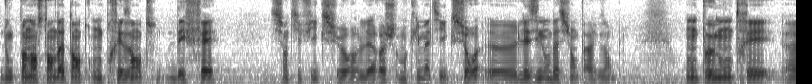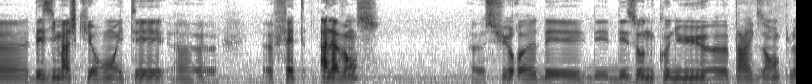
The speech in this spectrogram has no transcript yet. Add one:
Donc pendant ce temps d'attente, on présente des faits scientifiques sur les réchauffements climatiques, sur euh, les inondations par exemple. On peut montrer euh, des images qui auront été euh, faites à l'avance sur des, zones connues, par exemple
